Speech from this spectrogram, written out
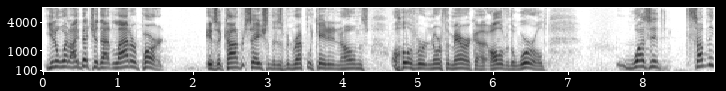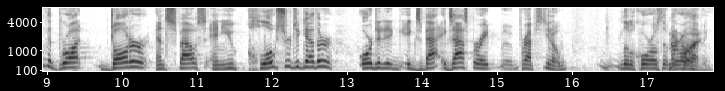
You know what? I bet you that latter part is a conversation that has been replicated in homes all over North America, all over the world. Was it something that brought daughter and spouse and you closer together, or did it exasperate uh, perhaps, you know, little quarrels that no, we're all having?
